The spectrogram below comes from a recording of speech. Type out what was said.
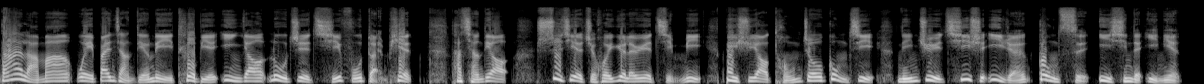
达赖喇嘛为颁奖典礼特别应邀录制祈福短片，他强调世界只会越来越紧密，必须要同舟共济，凝聚七十亿人共此一心的意念。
